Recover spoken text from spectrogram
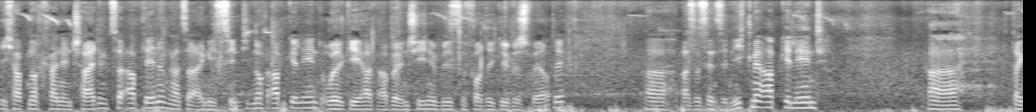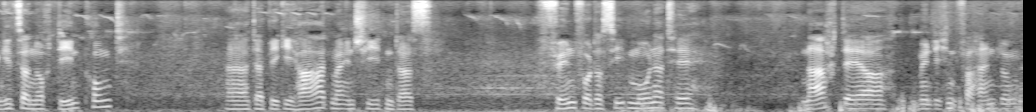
ich habe noch keine Entscheidung zur Ablehnung. Also eigentlich sind die noch abgelehnt. OLG hat aber entschieden über die sofortige Beschwerde. Äh, also sind sie nicht mehr abgelehnt. Äh, dann gibt es ja noch den Punkt, der BGH hat mal entschieden, dass fünf oder sieben Monate nach der mündlichen Verhandlung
